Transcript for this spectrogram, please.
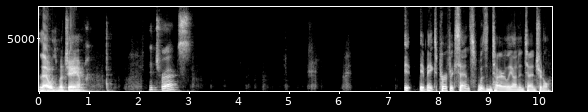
that was my jam. It tracks. It, makes perfect sense, was entirely unintentional.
